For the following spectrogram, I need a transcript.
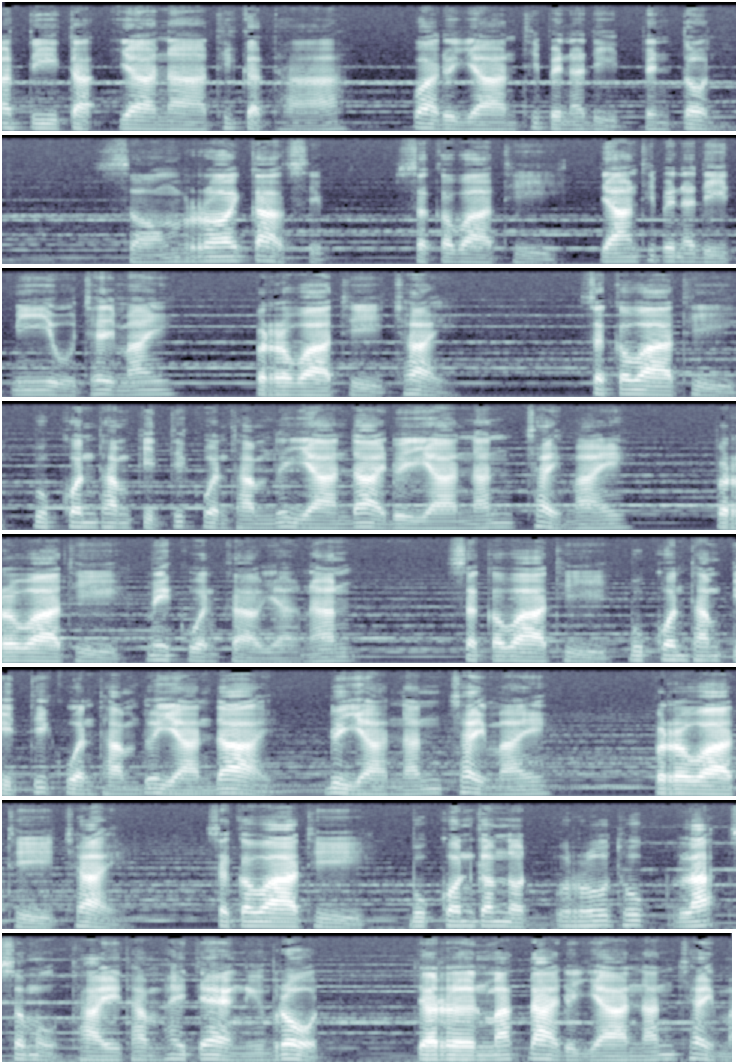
อตีตยานาธิกถา ว่าด้วยยานที่เป็นอดีตเป็นต้น 290 สกวาที ยานที่เป็นอดีตมีอยู่ใช่ไหม ปรวาทีใช่ สกวาที บุคคลทำกิจที่ควรทำด้วยยานได้ด้วยยานนั้นใช่ไหม ปรวาทีไม่ควรกล่าวอย่างนั้น สกวาที บุคคลทำกิจที่ควรทำด้วยยานได้ ด้วยยานนั้นใช่ไหม ประวาทีใช่ สกวาที บุคคลกำหนดรู้ทุกละสมุทัยทำให้แจ้งนิโรธ เจริญมรรคได้ด้วยยานนั้นใช่ไหม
